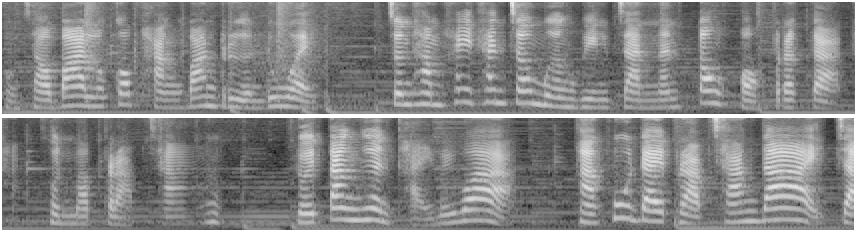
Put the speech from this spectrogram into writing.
ของชาวบ้านแล้วก็พังบ้านเรือนด้วย จนทำให้ท่านเจ้าเมืองเวียงจันทร์นั้นต้องออกประกาศหาคนมาปราบช้าง โดยตั้งเงื่อนไขไว้ว่า หากผู้ใดปราบช้างได้จะ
